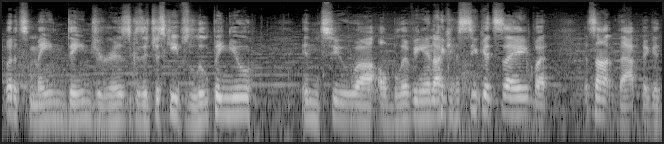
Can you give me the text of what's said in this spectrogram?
what its main danger is, because it just keeps looping you. into uh, oblivion, I guess you could say, but it's not that big a,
